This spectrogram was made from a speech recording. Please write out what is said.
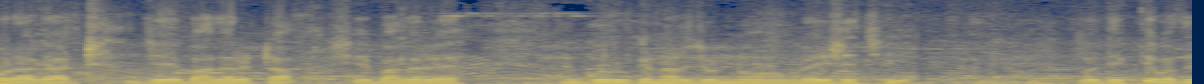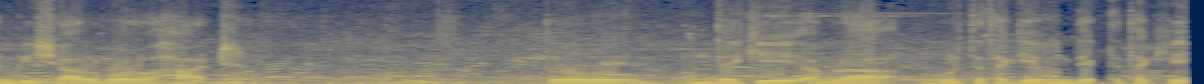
ঘোড়াঘাট যে বাজারটা, সে বাজারে গরু কেনার জন্য আমরা এসেছি। তো দেখতে পাচ্ছেন বিশাল বড় হাট। তো দেখি আমরা ঘুরতে থাকি এবং দেখতে থাকি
